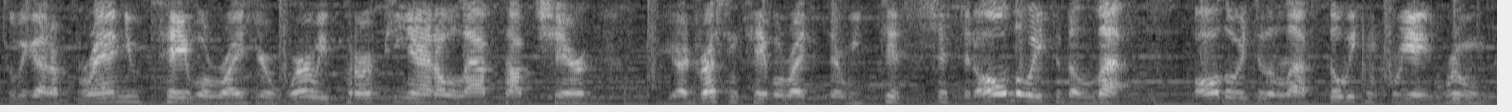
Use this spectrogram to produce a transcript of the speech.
So we got a brand new table right here where we put our piano, laptop, chair, our dressing table right there. We just shifted all the way to the left. All the way to the left so we can create room.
